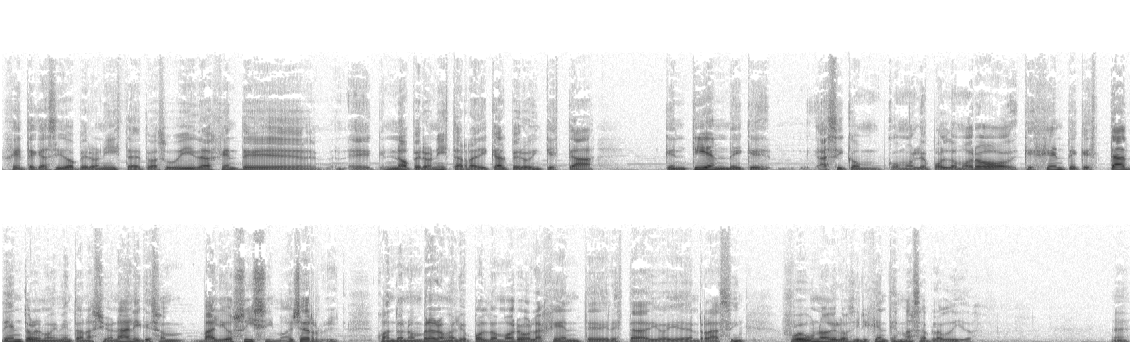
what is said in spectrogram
gente que ha sido peronista de toda su vida, gente eh, no peronista radical, pero en que está, que entiende y que así como, Leopoldo Moró, que gente que está dentro del movimiento nacional y que son valiosísimos. Ayer, cuando nombraron a Leopoldo Moró, la gente del estadio en Racing, fue uno de los dirigentes más aplaudidos. ¿eh?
